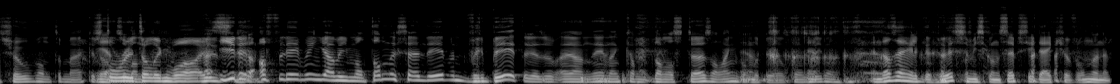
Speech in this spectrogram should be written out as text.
show van te maken. Storytelling-wise. Ja, iedere aflevering gaan we iemand anders zijn leven verbeteren. Zo. Ah Ja, nee, dan, kan, dan was thuis al lang van Ja. de beeld. En dat is eigenlijk de grootste misconceptie die ik gevonden heb.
